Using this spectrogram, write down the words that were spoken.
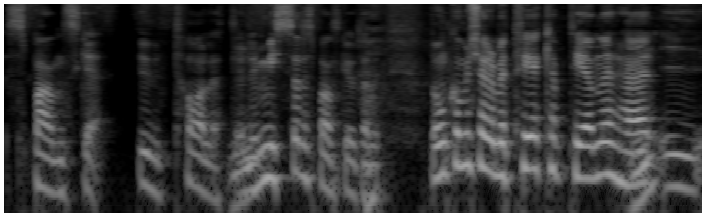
spanska uttalet, Mm. eller missade spanska uttalet. De kommer köra med tre kaptener här Mm. i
